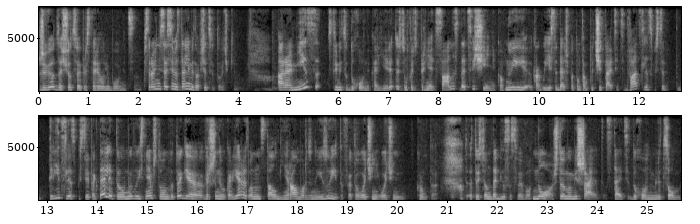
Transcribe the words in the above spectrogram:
живет за счет своей престарелой любовницы. По сравнению со всеми остальными это вообще цветочки. Арамис стремится к духовной карьере, то есть он хочет принять сан и стать священником. Ну и как бы если дальше потом там почитать эти 20 лет спустя, 30 лет спустя и так далее, то мы выясняем, что он в итоге вершиной его карьеры, он стал генералом ордена иезуитов. Это очень-очень круто. То есть он добился своего. Но что ему мешает стать духовным лицом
